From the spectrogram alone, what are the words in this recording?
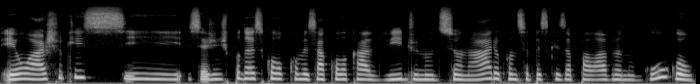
eu acho que se se a gente pudesse começar a colocar vídeo no dicionário quando você pesquisa a palavra no Google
